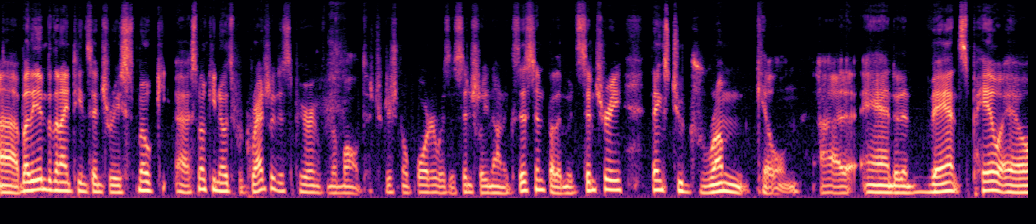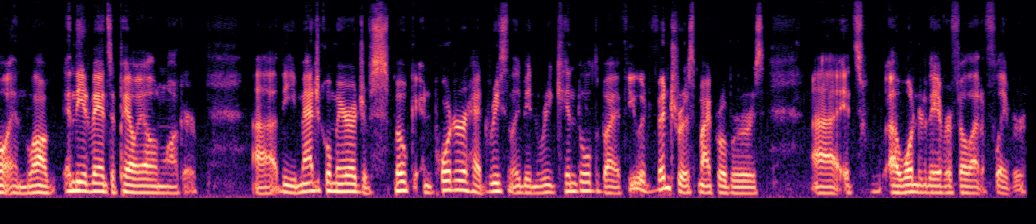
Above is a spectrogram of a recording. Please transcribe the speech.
Uh, by the end of the 19th century, smoky, uh, smoky notes were gradually disappearing from the malt. Traditional porter was essentially non-existent by the mid-century, thanks to drum kiln uh, and an advanced pale ale and log and the advance of pale ale and lager. Uh, the magical marriage of smoke and porter had recently been rekindled by a few adventurous microbrewers. Uh, it's a wonder they ever fell out of flavor.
